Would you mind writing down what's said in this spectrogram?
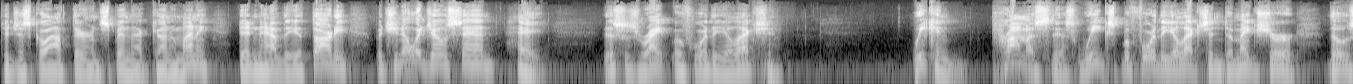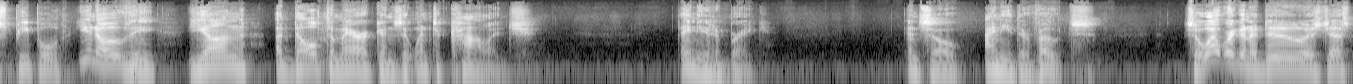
to just go out there and spend that kind of money. Didn't have the authority. But you know what Joe said? Hey, this was right before the election. We can promise this weeks before the election to make sure those people, you know, the young adult Americans that went to college, they need a break. And so I need their votes. So what we're going to do is just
